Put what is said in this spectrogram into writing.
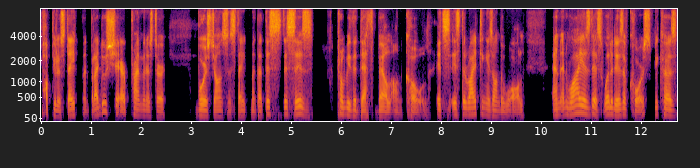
popular statement, but I do share Prime Minister Boris Johnson's statement that this this is probably the death bell on coal. It's it's the writing is on the wall, and and why is this? Well, it is of course because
